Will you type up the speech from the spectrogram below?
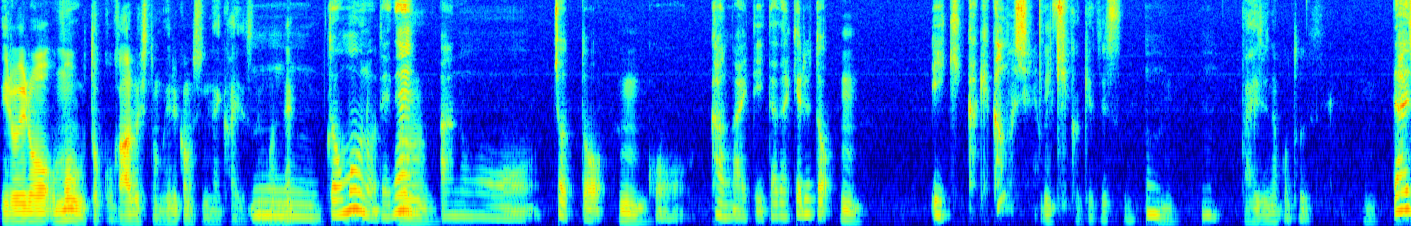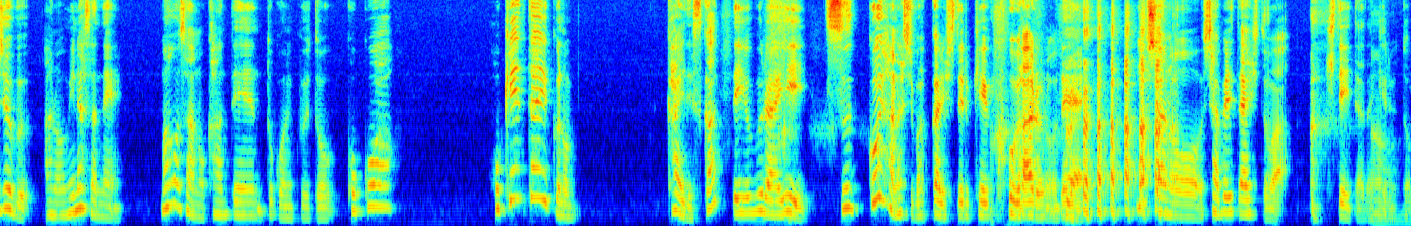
いろいろ思うとこがある人もいるかもしれない回ですね。ね。うんと思うのでね、うんあのーちょっとうん。こう考えていただけるとうん。いいきっかけかもしれませんいいきっかけですね。うんうん大事なことです。大丈夫あの皆さんね真帆さんの鑑定のところに来るとここは保健体育の会ですかっていうぐらいすっごい話ばっかりしてる傾向があるので もしあの喋りたい人は来ていただけると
